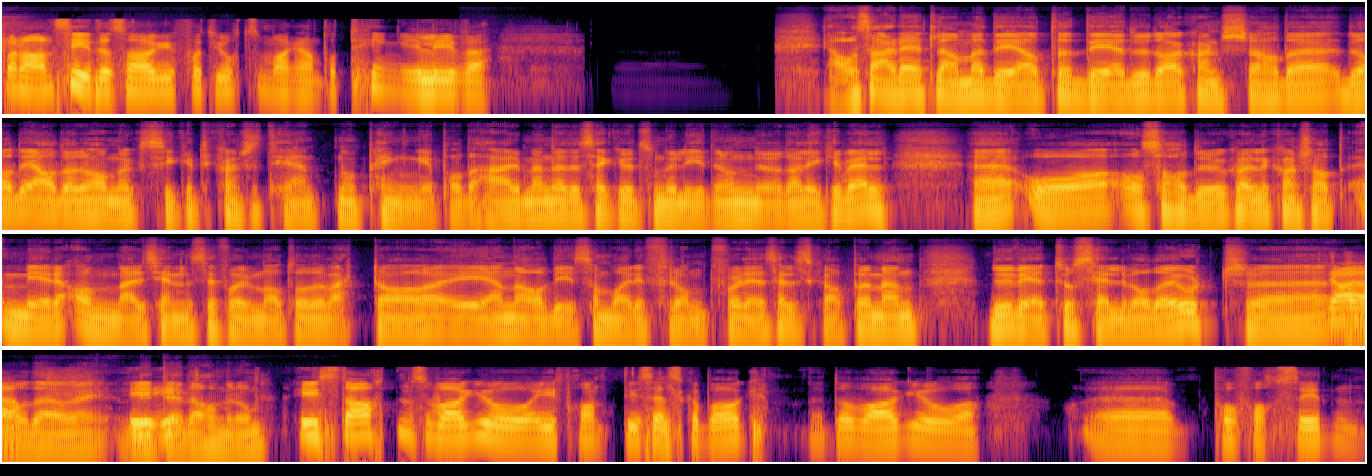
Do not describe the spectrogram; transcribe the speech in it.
på en annen side så har jeg fått gjort så mange andre ting i livet. Ja, og så er det et eller annet med det at det du da kanskje hadde Du hadde, ja, du hadde nok sikkert kanskje tjent noe penger på det her, men det ser ikke ut som du lider noen nød allikevel. Eh, og, og, så hadde du kanskje hatt mer anerkjennelse i form av at du hadde vært da en av de som var i front for det selskapet, men du vet jo selv hva du har gjort. Eh, ja, ja. Og det er jo litt I, det det handler om. I starten så var jeg jo i front i selskapet òg. Da var jeg jo Eh, på forsiden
